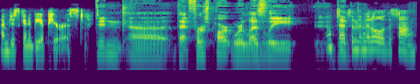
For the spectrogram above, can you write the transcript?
I'm just going to be a purist. Didn't uh, that first part where Leslie? Nope, that's in the, the middle of the song.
